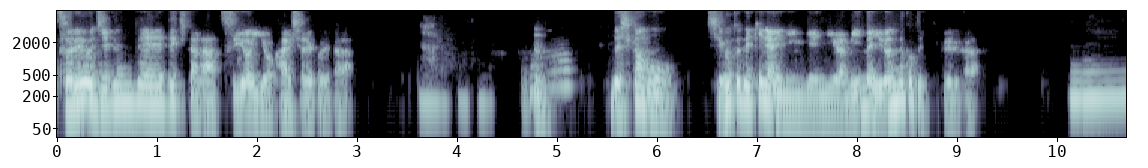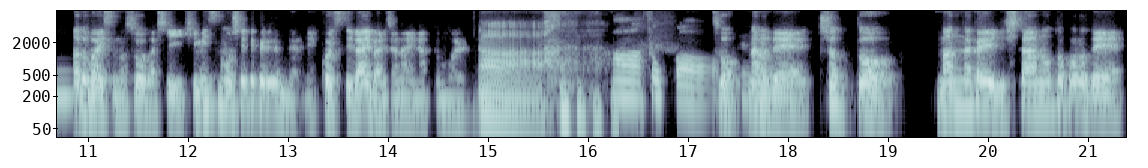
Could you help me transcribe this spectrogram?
それを自分でできたら強いよ、会社でこれから。なるほどうんな。で、しかも、仕事できない人間にはみんないろんなこと言ってくれるから。うんアドバイスもそうだし、秘密も教えてくれるんだよね。こいつライバルじゃないなって思われる。ああ。ああ、そっか。そう。なの、で、ちょっと真ん中より下のところで、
